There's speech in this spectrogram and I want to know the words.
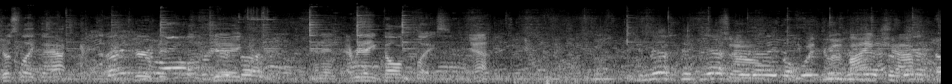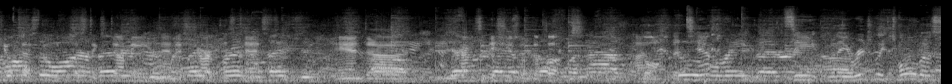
just like that. Then I curved it in a little jig, and then everything fell in place. Yeah. So you went through a buying shop, kill test on the ballistics dummy, and then a sharpness test, and uh, you're having some issues with the hooks. The, the tip, see, when they originally told us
